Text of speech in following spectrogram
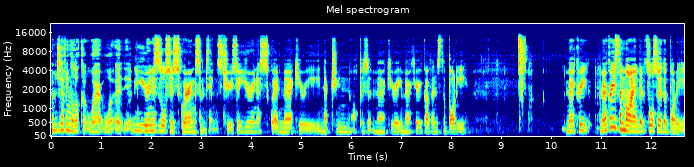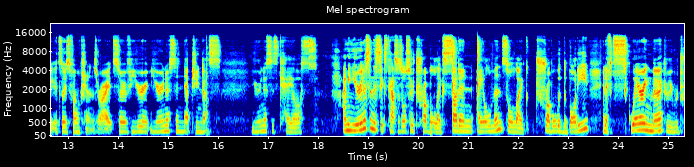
I'm just having a look at where it, Uranus is also squaring some things too. So Uranus squared Mercury, Neptune opposite Mercury. Mercury governs the body. Mercury Mercury is the mind, but it's also the body. It's those functions, right? So if Uranus and Neptune, that's Uranus is chaos. I mean, Uranus in the sixth house is also trouble, like sudden ailments or like trouble with the body. And if it's squaring Mercury, which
